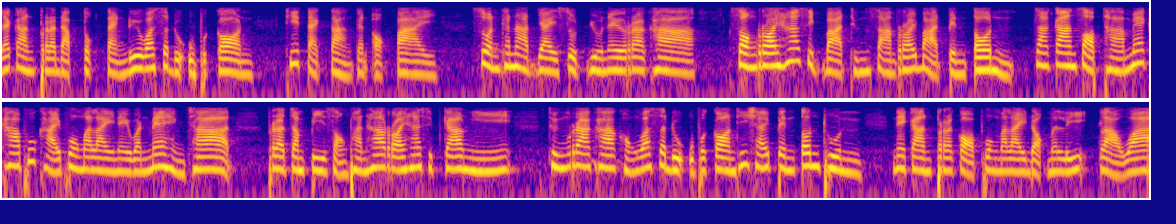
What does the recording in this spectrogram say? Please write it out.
และการประดับตกแต่งด้วยวัสดุอุปกรณ์ที่แตกต่างกันออกไป ส่วนขนาดใหญ่สุดอยู่ในราคา 250 บาทถึง 300 บาทเป็นต้น จากการสอบถามแม่ค้าผู้ขายพวงมาลัยในวันแม่แห่งชาติ ประจำปี 2559 นี้ ถึงราคาของวัสดุอุปกรณ์ที่ใช้เป็นต้นทุน ในการประกอบพวงมาลัยดอกมะลิกล่าวว่า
